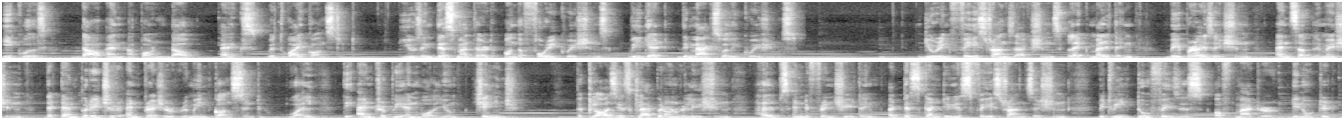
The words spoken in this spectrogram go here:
equals dou n upon dou x with y constant. Using this method on the four equations, we get the Maxwell equations. During phase transitions like melting, vaporization, and sublimation, the temperature and pressure remain constant, while the entropy and volume change. The Clausius-Clapeyron relation helps in differentiating a discontinuous phase transition between two phases of matter denoted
